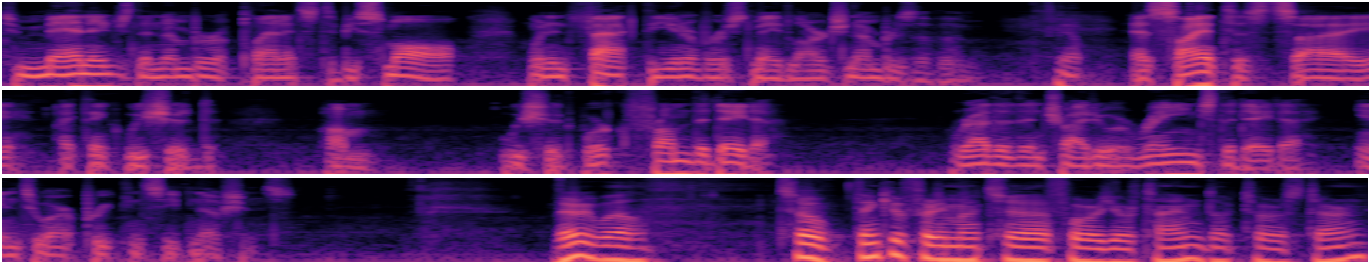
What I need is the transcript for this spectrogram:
to manage the number of planets to be small when in fact the universe made large numbers of them. Yep. As scientists, I, I think we should um, we should work from the data rather than try to arrange the data into our preconceived notions. Very well. So thank you very much uh, for your time, Dr. Stern.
